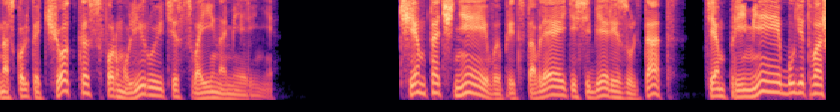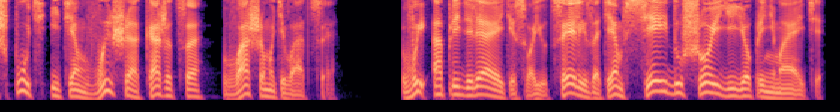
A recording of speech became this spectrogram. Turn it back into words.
насколько четко сформулируете свои намерения. Чем точнее вы представляете себе результат, тем прямее будет ваш путь и тем выше окажется ваша мотивация. Вы определяете свою цель и затем всей душой ее принимаете.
